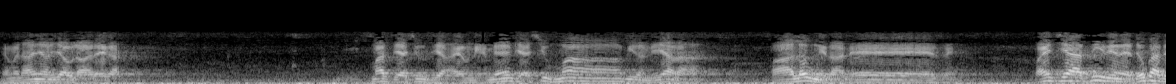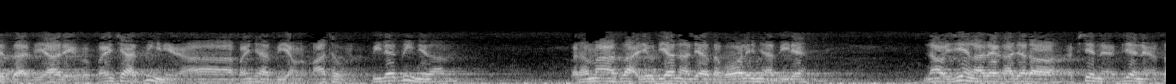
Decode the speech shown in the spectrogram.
ကမ္မဋ္ဌာန်းကြောင့်ရောက်လာတဲ့ကမတ်ပြရှုစရာအယုံနေအမြဲပြရှုမှားပြီးတော့နေရတာဘာလို့နေတာလဲဆိုရင်ပိုင်းခြားသိနေတဲ့ဒုက္ခသစ္စာတရားတွေကိုပိုင်းခြားသိနေတာပိုင်းခြားသိအောင်လို့အားထုတ်တယ်သိလဲသိနေတာပဲ ပရမအစယုတ်တရားနာတရားသဘောလေးညသိတယ်နောက်ရင့်လာတဲ့အခါကျတော့အဖြစ်နဲ့အပြည့်နဲ့အစ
